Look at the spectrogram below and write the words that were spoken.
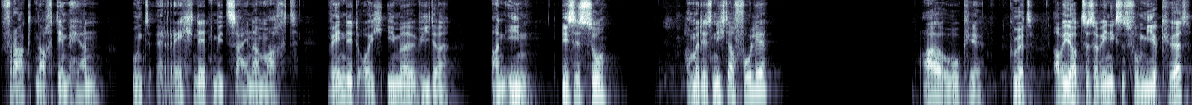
Fragt nach dem Herrn und rechnet mit seiner Macht wendet euch immer wieder an ihn. Ist es so? Haben wir das nicht auf Folie? Ah, okay, gut. Aber ihr habt es ja wenigstens von mir gehört.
